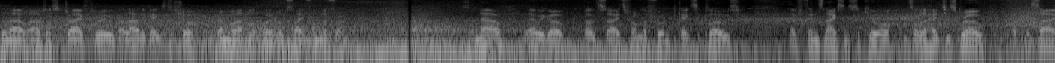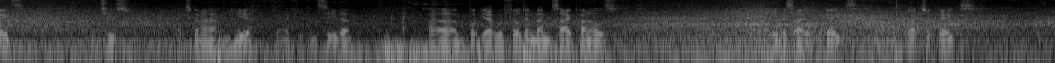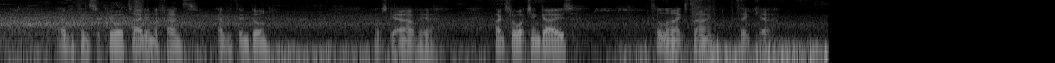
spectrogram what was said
So now I'll just drive through allow the gates to shut then we'll have a look what it looks like from the front. So now there we go. Both sides from the front. Gates are closed. Everything's nice and secure until the hedges grow up the sides which is what's going to happen here? Don't know if you can see them um, but yeah we've filled in them side panels. Either side of the gates. Electric gates. Everything secure. Tied in the fence. Everything done. Let's get out of here. Thanks for watching guys. Until the next time take care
